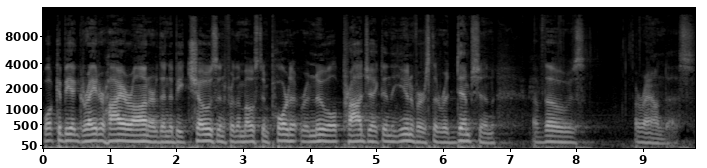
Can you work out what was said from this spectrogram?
what could be a greater, higher honor than to be chosen for the most important renewal project in the universe, the redemption of those around us?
